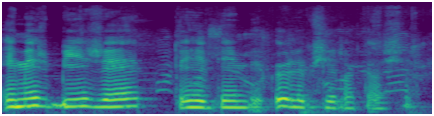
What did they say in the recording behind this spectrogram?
Emir 1 R BDM öyle bir şeydi arkadaşlar.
